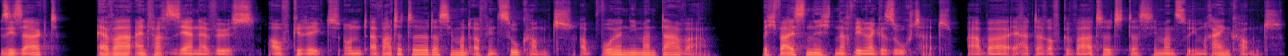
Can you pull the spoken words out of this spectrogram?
Sie sagt, er war einfach sehr nervös, aufgeregt und erwartete, dass jemand auf ihn zukommt, obwohl niemand da war. Ich weiß nicht, nach wem er gesucht hat, aber er hat darauf gewartet, dass jemand zu ihm reinkommt.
